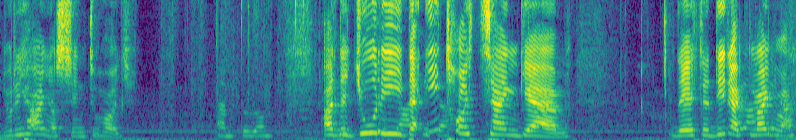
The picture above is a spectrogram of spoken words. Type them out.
Gyuri, hányas szintű vagy? Nem tudom. Hát de Gyuri, de itt hagysz engem! De érted, direkt megvár...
